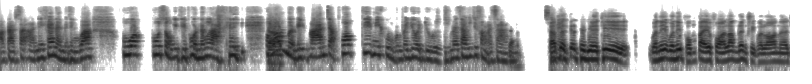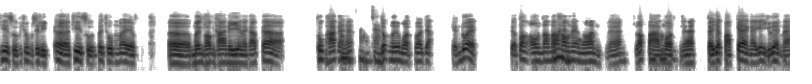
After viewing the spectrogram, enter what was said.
อากาศสะอาดนี่แค่ไหนหมายถึงว่า พวกผู้ทรงอิทธิพลทั้งหลายเพราะว่าเหมือนมีค้านจากพวกที่มีกลุ่มผลประโยชน์อยู่ใช่ไหมทราบที่ฟังอาจารย์ครัใช่บไหมก็ก็คือที่วันนี้วันนี้ผมไปฟอรัมเรื่องสิ่งแวดล้อมนะที่ศูนย์ประชุมสิริเอ่อที่ศูนย์ประชุมเอ่อเอ่อเมืองทองธานีนะครับ ก็ ทุกพักนะฮะอาจารย์ยกมือหมดว่าจะเห็นด้วยจะต้องเอานำมาเข้าแน่นอนนะรับปากหมดนะแต่จะปรับแก้ไงก็อีกเรื่องนะ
